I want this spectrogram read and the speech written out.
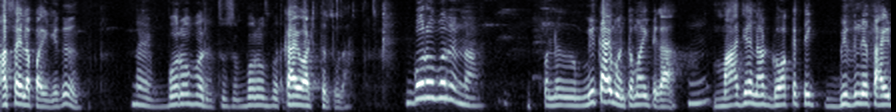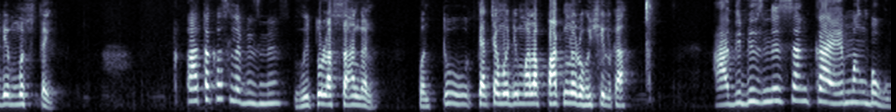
असायला पाहिजे ग. नाही बरोबर आहे तुझं बरोबर. काय वाटतं तुला? बरोबर आहे ना. पण मी काय म्हणतो माहितीये का? हम्म. माझ्या ना डोक्यात एक बिझनेस आयडिया मस्त आहे. आता कसला बिझनेस मी तुला सांगन पण तू त्याच्यामध्ये मला पार्टनर होशील का? आधी बिझनेस सांग काय आहे, मग बघू.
